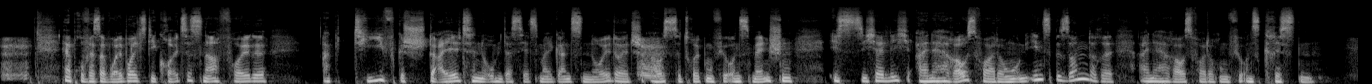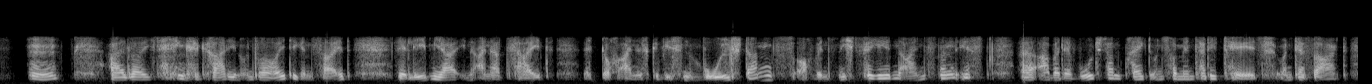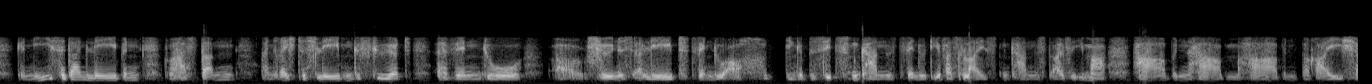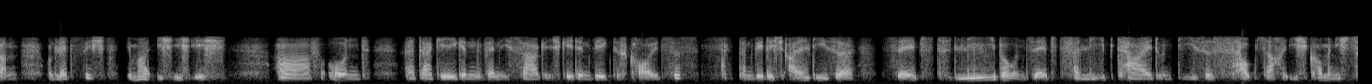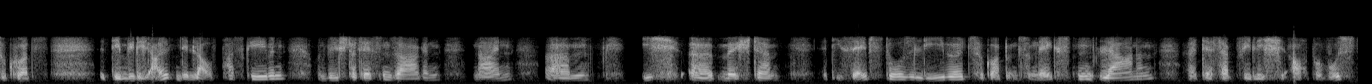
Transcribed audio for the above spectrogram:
Mhm. Herr Professor Wolbold, die Kreuzesnachfolge aktiv gestalten, um das jetzt mal ganz neudeutsch mhm. auszudrücken, für uns Menschen, ist sicherlich eine Herausforderung und insbesondere eine Herausforderung für uns Christen. Mhm. Also ich denke gerade in unserer heutigen Zeit, wir leben ja in einer Zeit äh, doch eines gewissen Wohlstands, auch wenn es nicht für jeden Einzelnen ist, äh, aber der Wohlstand prägt unsere Mentalität und der sagt, genieße dein Leben, du hast dann ein rechtes Leben geführt, äh, wenn du Schönes erlebst, wenn du auch Dinge besitzen kannst, wenn du dir was leisten kannst. Also immer haben, haben, haben, bereichern und letztlich immer ich, ich, ich. Äh, und äh, dagegen, wenn ich sage, ich gehe den Weg des Kreuzes, dann will ich all diese Selbstliebe und Selbstverliebtheit und dieses Hauptsache, ich komme nicht zu kurz, dem will ich allen den Laufpass geben und will stattdessen sagen, nein, ähm, ich äh, möchte die selbstlose Liebe zu Gott und zum Nächsten lernen. Äh, deshalb will ich auch bewusst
